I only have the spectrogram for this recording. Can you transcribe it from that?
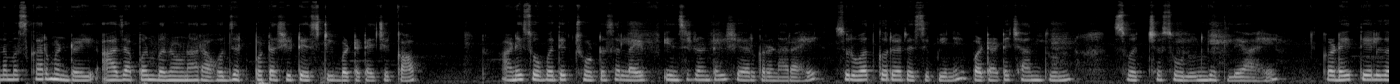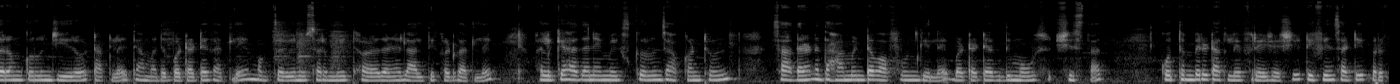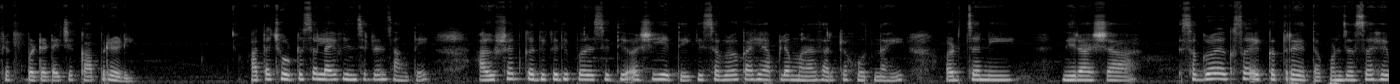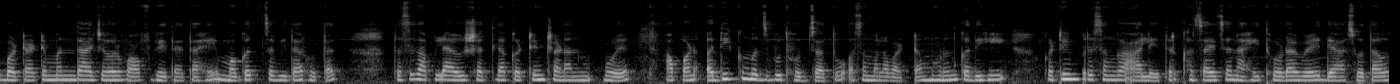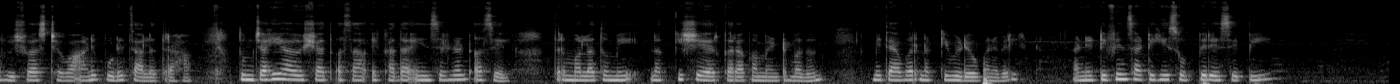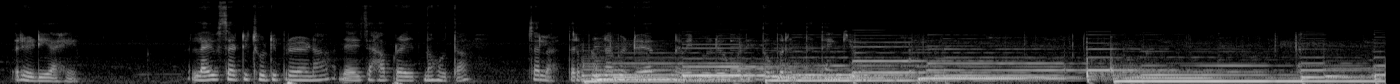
नमस्कार मंडळी आज आपण बनवणार आहोत झटपट अशी टेस्टी बटाट्याचे काप आणि सोबत एक छोटंसं लाईफ इन्सिडंटही शेअर करणार आहे. सुरुवात करूया रेसिपीने बटाटे छान धुवून स्वच्छ सोलून घेतले आहे. कढईत तेल गरम करून जिरं टाकलं त्यामध्ये बटाटे घातले. मग चवीनुसार मीठ हळद आणि लाल तिखट घातले. हलक्या हाताने मिक्स करून झाकण ठेवून साधारण दहा मिनटं वाफवून गेले बटाटे अगदी मऊ शिजतात. कोथिंबीर टाकले फ्रेश अशी. टिफिनसाठी परफेक्ट बटाट्याचे काप रेडी आता छोटंसं लाईफ इन्सिडेंट सांगते. आयुष्यात कधी कधी परिस्थिती अशी येते की सगळं काही आपल्या मनासारखे होत नाही. अडचणी निराशा सगळं असं एकत्र येतं. पण जसं हे बटाटे मंद आचेवर वाफ घेतात आहे मगच चवीदार होतात तसंच आपल्या आयुष्यातल्या कठीण क्षणांमुळे आपण अधिक मजबूत होत जातो असं मला वाटतं. म्हणून कधीही कठीण प्रसंग आले तर खचायचं नाही. थोडा वेळ द्या स्वतःवर विश्वास ठेवा आणि पुढे चालत राहा. तुमच्याही आयुष्यात असा एखादा इन्सिडेंट असेल तर मला तुम्ही नक्की शेअर करा कमेंटमधून मी त्यावर नक्की व्हिडिओ बनवेल. आणि टिफिनसाठी ही सोपी रेसिपी रेडी आहे. लाईव्हसाठी छोटी प्रेरणा द्यायचा हा प्रयत्न होता. चला तर पुन्हा भेटूया नवीन व्हिडिओमध्ये. तोपर्यंत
